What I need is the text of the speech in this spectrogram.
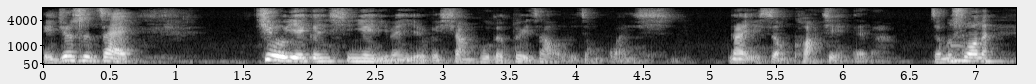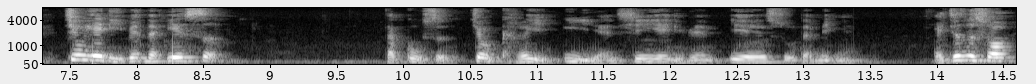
也就是在旧业跟新业里面有一个相互的对照的一种关系。那也是种跨界，对吧？怎么说呢？旧约里边的约瑟的故事就可以预言新约里边耶稣的命运。也就是说，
